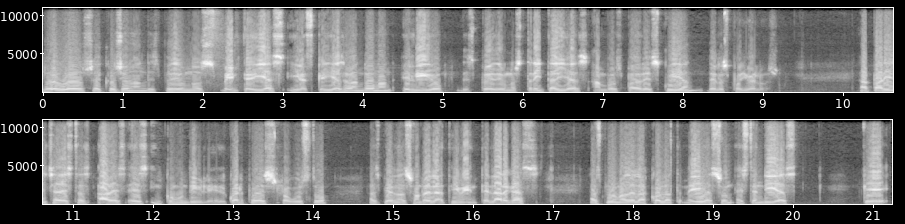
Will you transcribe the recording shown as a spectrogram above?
Los huevos se eclosionan después de unos 20 días y las crías abandonan el nido después de unos 30 días. Ambos padres cuidan de los polluelos. La apariencia de estas aves es inconfundible. El cuerpo es robusto, las piernas son relativamente largas, las plumas de la cola medidas son extendidas, que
